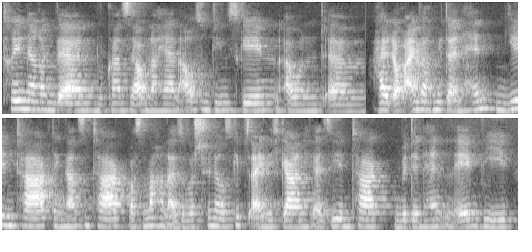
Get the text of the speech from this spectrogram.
Trainerin werden, du kannst ja auch nachher in den Außendienst gehen und ähm, halt auch einfach mit deinen Händen jeden Tag, den ganzen Tag was machen. Also was Schöneres gibt es eigentlich gar nicht, als jeden Tag mit den Händen irgendwie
